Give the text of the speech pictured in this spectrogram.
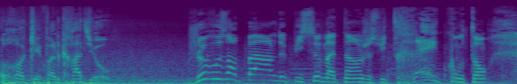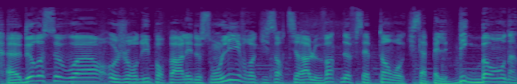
Rock et Folk Radio. Je vous en parle depuis ce matin. Je suis très content euh, de recevoir aujourd'hui pour parler de son livre qui sortira le 29 septembre qui s'appelle Big Band, un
